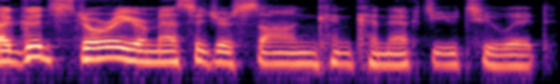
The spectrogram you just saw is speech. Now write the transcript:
a good story or message or song can connect you to it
